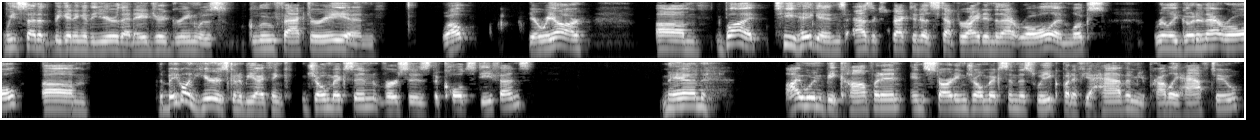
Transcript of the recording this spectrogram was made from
we said at the beginning of the year that AJ Green was glue factory, and well, here we are. Um, but T. Higgins, as expected, has stepped right into that role and looks really good in that role. Um, the big one here is going to be, I think, Joe Mixon versus the Colts defense. Man, I wouldn't be confident in starting Joe Mixon this week, but if you have him, you probably have to.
